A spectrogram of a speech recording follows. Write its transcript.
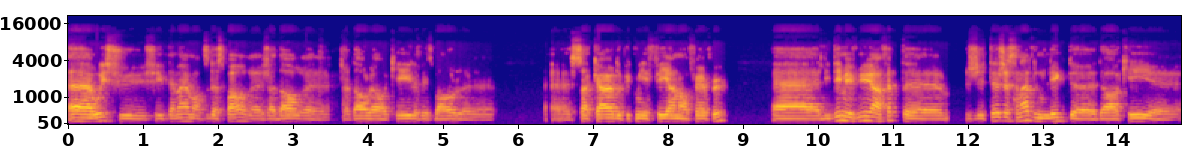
Euh, oui, je suis, je suis, évidemment un mordu de sport. Euh, j'adore, euh, j'adore le hockey, le baseball, le soccer depuis que mes filles en ont fait un peu. l'idée m'est venue, en fait, j'étais gestionnaire d'une ligue de, de hockey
